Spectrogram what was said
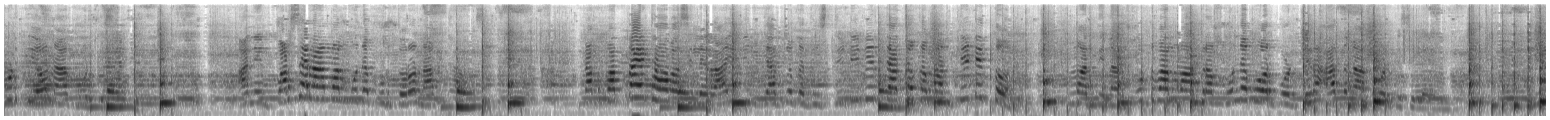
ಪುಡ್ತೀಯೋ ನಾ ಕೊಡ್ತೀವಿ అని పరశురామల మునే పుడతారో నాకు ఠావసి నాకు బత్తాయి ఠావసిలేరా ఇది తెచ్చొక దిష్టి వీరు తెచ్చొక మన తిట్టితో ಮತ್ತೆ ನಾನು ಫುಟ್ಬಾಲ್ ಮಾತ್ರ ಮುನ್ನೆ ಬೋರ್ ಕೊಡ್ತೀರ ಅದು ನಾನು ಕೊಡ್ತಿಸಿಲ್ಲ ಈ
